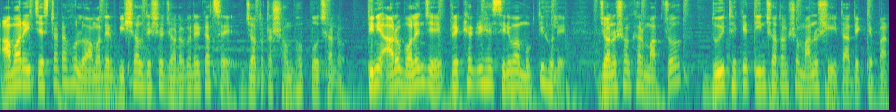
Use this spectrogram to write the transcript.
আমার এই চেষ্টাটা হলো আমাদের বিশাল দেশের জনগণের কাছে যতটা সম্ভব পৌঁছানো। তিনি আরও বলেন যে, প্রেক্ষাগৃহে সিনেমা মুক্তি হলে জনসংখ্যার মাত্র দুই থেকে তিন শতাংশ মানুষই তা দেখতে পান।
